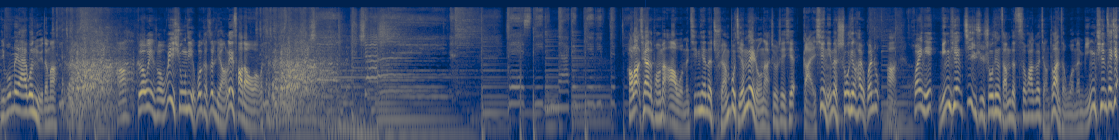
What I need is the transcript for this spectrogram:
你不没挨过女的吗？啊，哥，我跟你说，为兄弟，我可是两肋插刀啊！我。好了，亲爱的朋友们啊，我们今天的全部节目内容呢就是这些，感谢您的收听还有关注啊，欢迎您明天继续收听咱们的呲花哥讲段子，我们明天再见。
